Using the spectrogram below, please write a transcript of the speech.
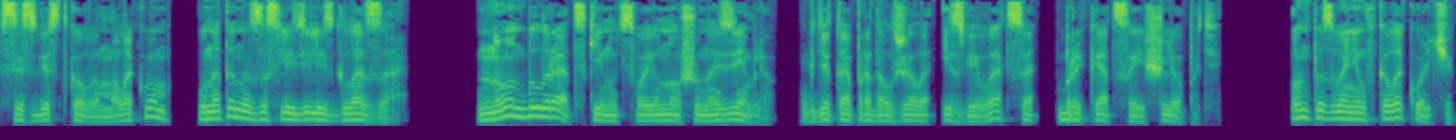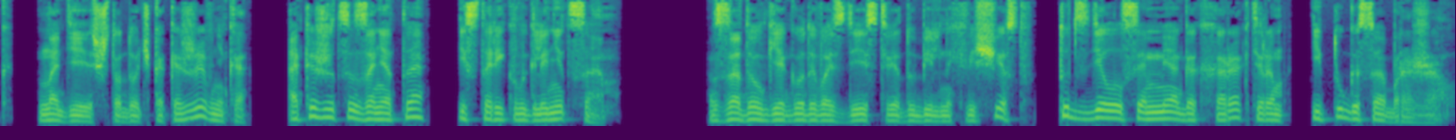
с известковым молоком, у Натана заслезились глаза. Но он был рад скинуть свою ношу на землю, где та продолжала извиваться, брыкаться и шлепать. Он позвонил в колокольчик, надеясь, что дочка кожевника окажется занята и старик выглянет сам. За долгие годы воздействия дубильных веществ тот сделался мягок характером и туго соображал.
